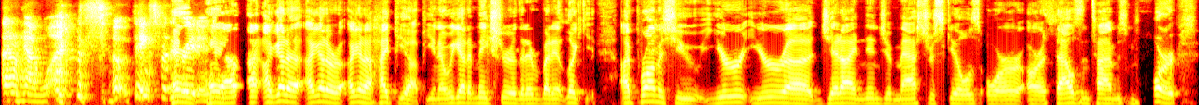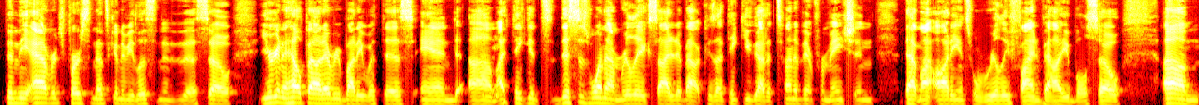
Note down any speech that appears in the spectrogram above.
I don't have one. so thanks for the hey, great. Hey, I, I, gotta, I gotta, I gotta hype you up. You know, we got to make sure that everybody. Look, I promise you, your your uh, Jedi Ninja Master skills are are a thousand times more than the average person that's going to be listening to this. So you're going to help out everybody with this, and um, I think it's this is one I'm really excited about because I think you got a ton of information that my audience will really find valuable. So um,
